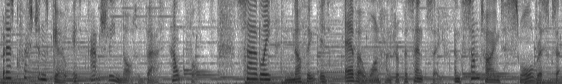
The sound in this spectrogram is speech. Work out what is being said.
But as questions go, it's actually not that helpful. Sadly, nothing is ever 100% safe, and sometimes small risks are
